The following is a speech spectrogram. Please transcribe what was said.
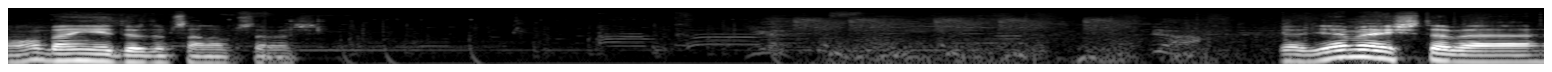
Ama ben yedirdim sana bu sefer. Ya yeme işte be.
